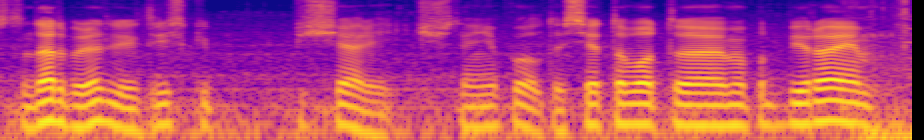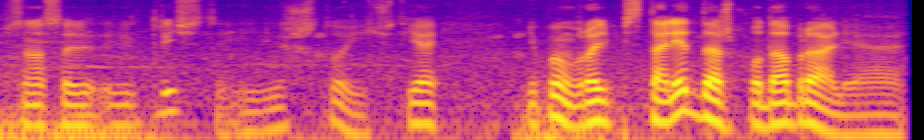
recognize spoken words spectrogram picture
Стандарт для электрической пищали. Что-то я не понял. То есть это вот э, мы подбираем... У нас электричество или что? И что-то я не понял. Вроде пистолет даже подобрали, а...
